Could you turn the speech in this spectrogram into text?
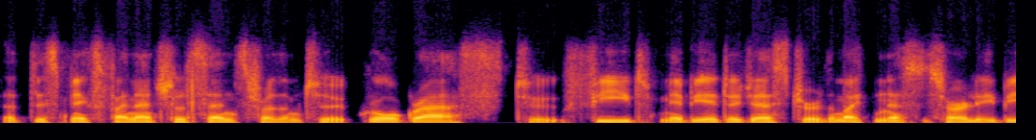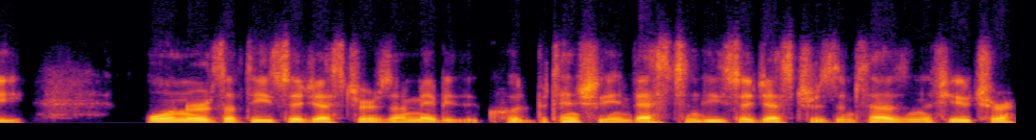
that this makes financial sense for them to grow grass to feed maybe a digester. They mightn't necessarily be owners of these digesters or maybe they could potentially invest in these digesters themselves in the future.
